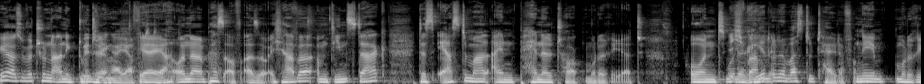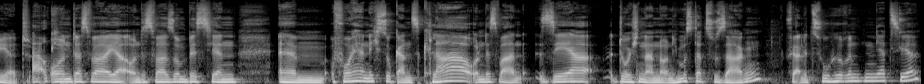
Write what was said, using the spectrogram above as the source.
Ja, es wird schon eine Anekdote. Wird länger, ja, Ja, verstehe. ja. Und dann pass auf, also ich habe am Dienstag das erste Mal einen Panel-Talk moderiert. Und ich war Moderiert oder warst du Teil davon? Nee, moderiert. Ah, okay. Und das war ja, und es war so ein bisschen ähm, vorher nicht so ganz klar und es war sehr durcheinander. Und ich muss dazu sagen, für alle Zuhörenden jetzt hier,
